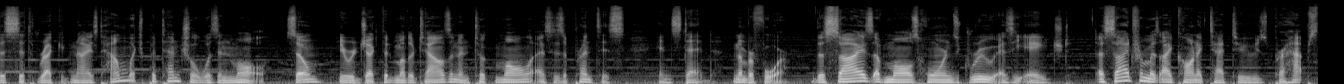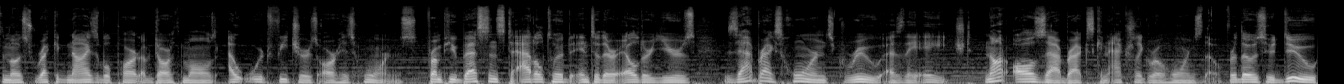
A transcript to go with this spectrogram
the Sith recognized how much potential was in Maul, so he rejected Mother Talzin and took Maul as his apprentice instead. Number 4. The size of Maul's horns grew as he aged. Aside from his iconic tattoos, perhaps the most recognizable part of Darth Maul's outward features are his horns. From pubescence to adulthood into their elder years, Zabrak's horns grew as they aged. Not all Zabraks can actually grow horns though. For those who do,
